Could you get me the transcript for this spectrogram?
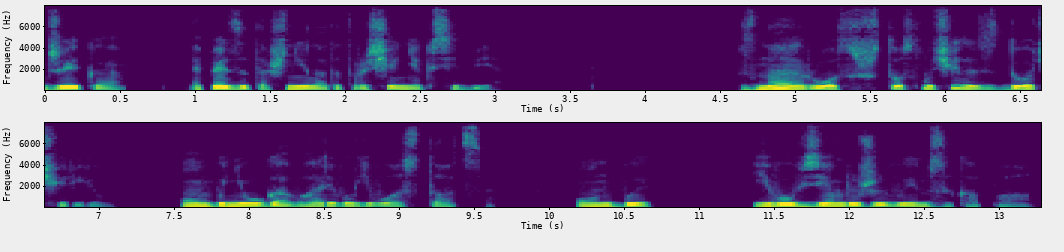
Джейка опять затошнило от отвращения к себе. Зная Рос, что случилось с дочерью, он бы не уговаривал его остаться, он бы его в землю живым закопал.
